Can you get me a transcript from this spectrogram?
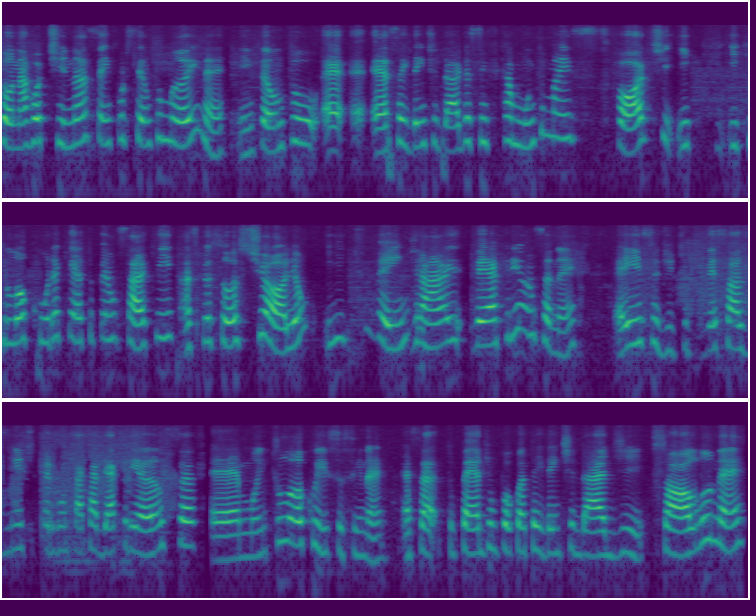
tô na rotina 100% mãe, né? Então tu, é, é, essa identidade, assim, fica muito mais forte e, e que loucura que é tu pensar que as pessoas te olham e te veem já ver a criança, né? É isso de tipo, ver sozinha, te perguntar cadê a criança. É muito louco isso, assim, né? Essa, tu perde um pouco a tua identidade solo, né?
